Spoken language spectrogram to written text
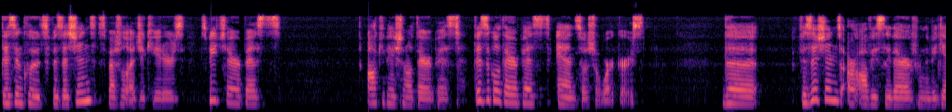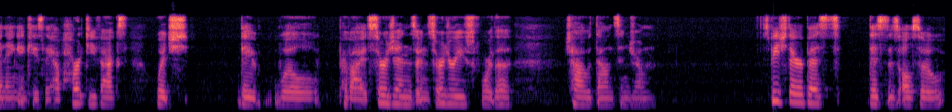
This includes physicians, special educators, speech therapists, occupational therapists, physical therapists, and social workers. The physicians are obviously there from the beginning in case they have heart defects, which they will provide surgeons and surgeries for the child with Down syndrome. Speech therapists, this is also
